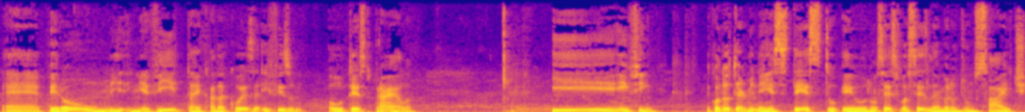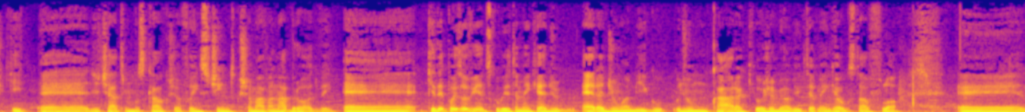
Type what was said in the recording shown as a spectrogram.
é, Peron, em Evita e cada coisa, e fiz o, texto pra ela. E, enfim, quando eu terminei esse texto, eu não sei se vocês lembram de um site que, é, de teatro musical que já foi extinto, que chamava Na Broadway. É, que depois eu vim descobrir também que é de- era de um amigo, de um cara que hoje é meu amigo também, que é o Gustavo Fló. É,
